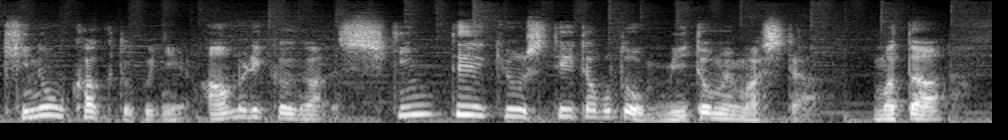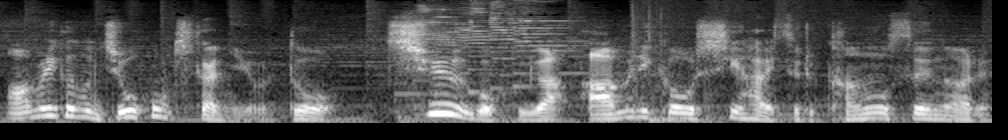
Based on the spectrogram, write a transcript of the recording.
機能獲得にアメリカが資金提供していたことを認めました。また、アメリカの情報機関によると、中国がアメリカを支配する可能性のある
